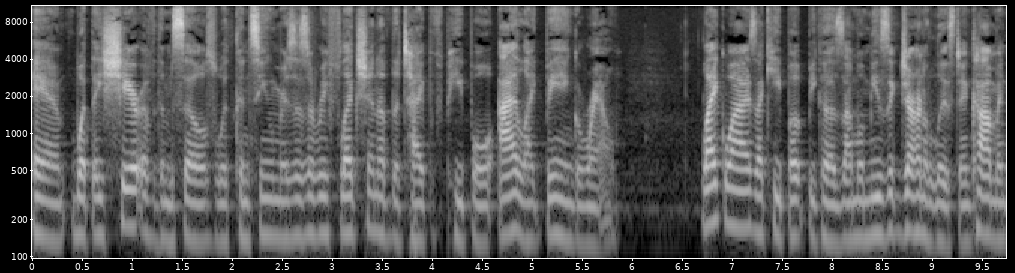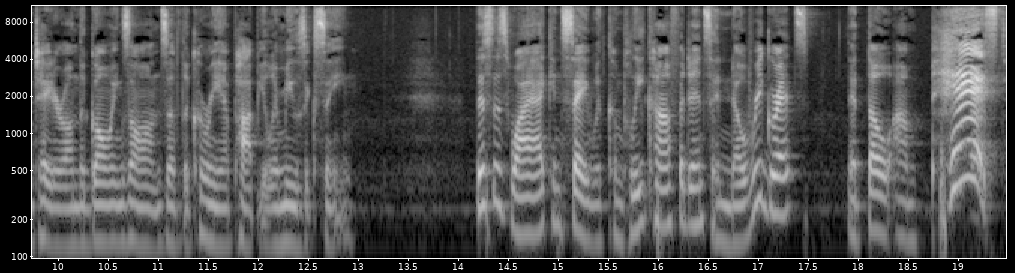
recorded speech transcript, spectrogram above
and what they share of themselves with consumers is a reflection of the type of people I like being around. Likewise, I keep up because I'm a music journalist and commentator on the goings ons of the Korean popular music scene. This is why I can say with complete confidence and no regrets that though I'm pissed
